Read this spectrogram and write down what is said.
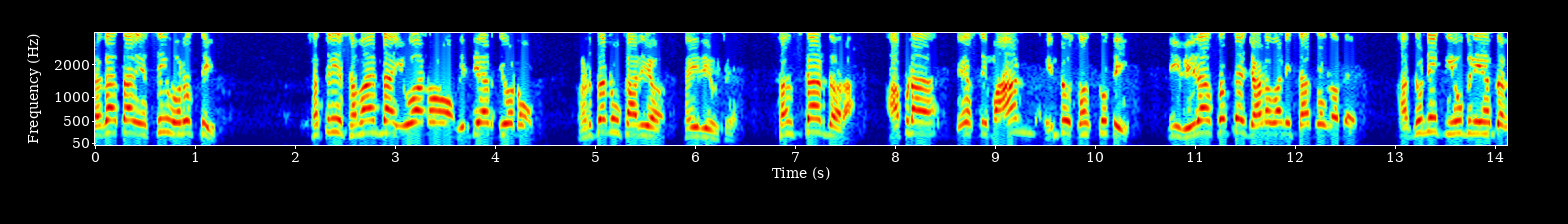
લગાતાર એસી વર્ષથી ક્ષત્રિય સમાજના યુવાનો, વિદ્યાર્થીઓનું ઘડતરનું કાર્ય થઈ રહ્યું છે. સંસ્કાર દ્વારા આપણા દેશની મહાન હિન્દુ સંસ્કૃતિની વિરાસતને જાળવવાની સાથે સાથે આધુનિક યુગની અંદર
